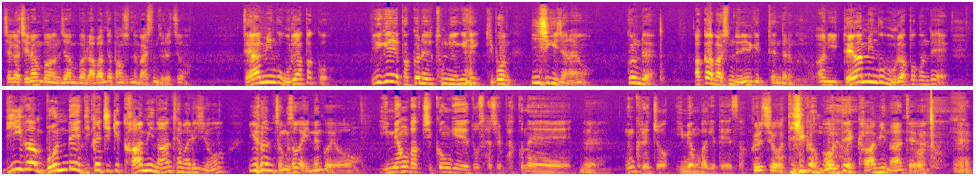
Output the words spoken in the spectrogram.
제가 지난번 이제 한번 라반드 방송 때 말씀드렸죠. 대한민국 우리 아빠 거. 이게 박근혜 대통령의 기본 인식이잖아요. 그런데 아까 말씀드린 이렇게 된다는 거죠. 아니 대한민국이 우리 아빠 건데 네가 뭔데 니까 찍게 감히 나한테 말이죠. 이런 정서가 있는 거예요. 이명박 집권기에도 사실 박근혜는 네. 그랬죠. 이명박에 대해서. 그렇죠. 네가 뭔데 감히 나한테. 네.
